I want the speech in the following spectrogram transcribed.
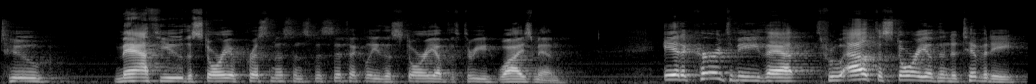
to Matthew, the story of Christmas, and specifically the story of the three wise men, it occurred to me that throughout the story of the Nativity,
